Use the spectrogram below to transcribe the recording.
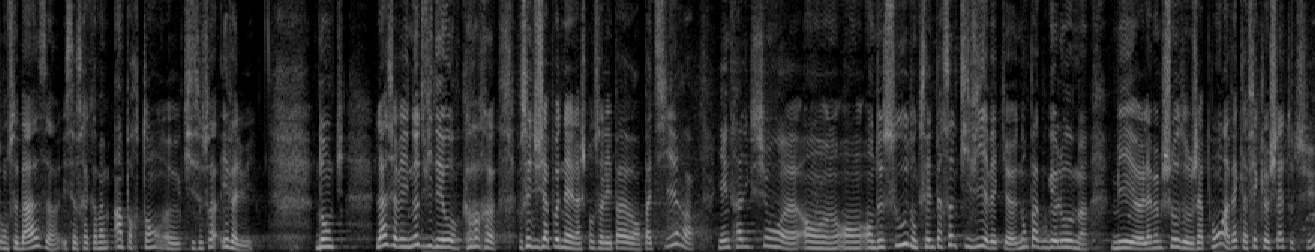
on se base Et ce serait quand même important euh, qu'il se soit évalué. Donc, là, j'avais une autre vidéo encore. C'est du japonais, là, je pense que vous n'allez pas en pâtir. Il y a une traduction euh, en, dessous. Donc, c'est une personne qui vit avec, euh, non pas Google Home, mais la même chose au Japon, avec la fée clochette au-dessus.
